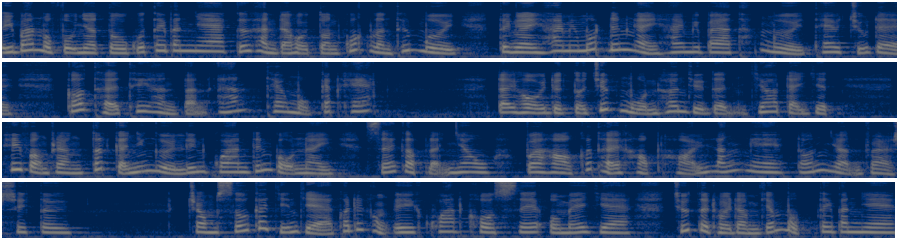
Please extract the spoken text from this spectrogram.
Ủy ban Mục vụ Nhà tù của Tây Ban Nha cử hành đại hội toàn quốc lần thứ 10 từ ngày 21 đến ngày 23 tháng 10 theo chủ đề có thể thi hành bản án theo một cách khác. Đại hội được tổ chức muộn hơn dự định do đại dịch. Hy vọng rằng tất cả những người liên quan đến bộ này sẽ gặp lại nhau và họ có thể học hỏi, lắng nghe, đón nhận và suy tư. Trong số các diễn giả có Đức Hồng Y Juan José Omeya, Chủ tịch Hội đồng Giám mục Tây Ban Nha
